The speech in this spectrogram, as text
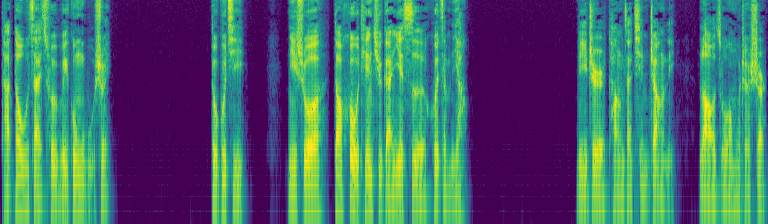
他都在翠微宫午睡。独孤及，你说到后天去感业寺会怎么样？李治躺在寝帐里，老琢磨这事儿，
